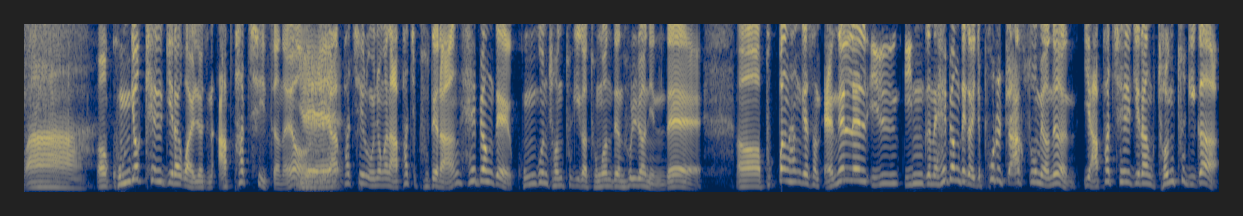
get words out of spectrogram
와. 어, 공격 헬기라고 알려진 아파치 있잖아요. 예. 이 아파치를 운영한 아파치 부대랑 해병대, 공군 전투기가 동원된 훈련인데 어, 북방 한계선 NLL 일- 인근의 해병대가 이제 포를 쫙 쏘면은 이 아파치 헬기랑 전투기가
